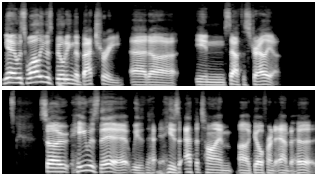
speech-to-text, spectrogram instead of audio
yeah, it was while he was building the battery at uh, in South Australia. So he was there with his at the time uh, girlfriend Amber Heard,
